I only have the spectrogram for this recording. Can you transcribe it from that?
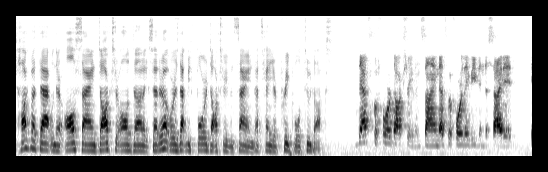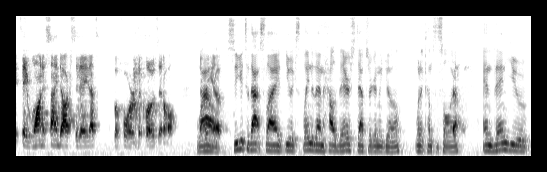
talk about that when they're all signed, docs are all done, etc. Or is that before docs are even signed? That's kind of your prequel to docs. that's before docs are even signed. That's before they've even decided if they want to sign docs today. That's before the close at all. Wow. So you get to that slide, you explain to them how their steps are going to go when it comes to solar. And then you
